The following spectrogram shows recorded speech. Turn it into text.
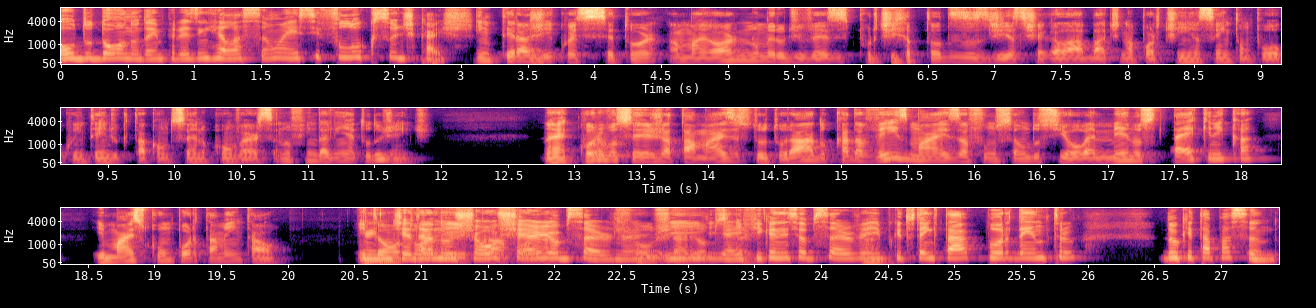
ou do dono da empresa em relação a esse fluxo de caixa? interagir com esse setor a maior número de vezes por dia, todos os dias, chega lá, bate na portinha, senta um pouco, entende o que está acontecendo, conversa. No fim da linha é tudo gente. Né? Quando você já está mais estruturado, cada vez mais a função do CEO é menos técnica e mais comportamental. Então, a gente entra no show, pra share apoiar. e observe, né? Show, share e e, e observe. aí fica nesse observe aí, É. porque tu tem que estar por dentro do que tá passando.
